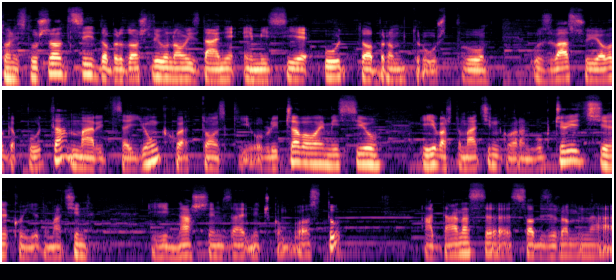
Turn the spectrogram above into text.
Poštovani slušalci, dobrodošli u novo izdanje emisije U dobrom društvu. Uz vas su i ovoga puta Marica Jung, koja tonski obličava ovu emisiju, i vaš domaćin Goran Vukčević, koji je domaćin i našem zajedničkom gostu. A danas, s obzirom na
